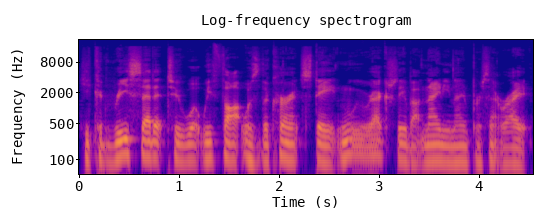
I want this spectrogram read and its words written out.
He could reset it to what we thought was the current state, and we were actually about ninety nine percent right.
